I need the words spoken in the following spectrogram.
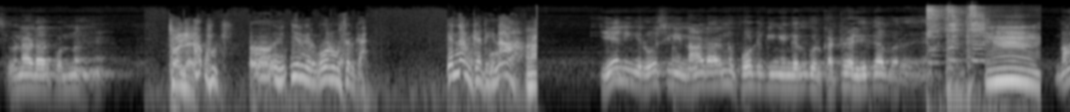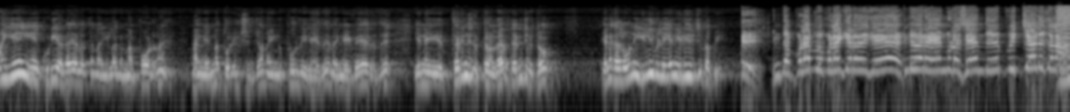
சிவநாடார் பொண்ணு. சொல்லு. இருங்க ஒரு நிமிஷம் இருக்கா என்னன்னு கேட்டீங்கன்னா ஏன் நீங்க ரோசினி நாடார்னு போட்டிருக்கீங்கிறதுக்கு ஒரு கட்டுரை எழுதியிருக்கா பாரு. நான் ஏன் என் குடி அடையாளத்தை நான் இலங்க நான் போடுறேன். நாங்க என்ன தொழில் செஞ்சோம்? நான் எங்க பூர்வீகம் இது நாங்க வேறு இது என்னை தெரிஞ்சுக்கிட்டோம் எல்லாரும் தெரிஞ்சுக்கிட்டோம். எனக்கு அதுல ஒண்ணு இழிவில்லையே எழுதி வச்சு தப்பி இந்த பிழைப்பு பிழைக்கிறதுக்கு ரெண்டு பேரும் என் கூட சேர்ந்து பிச்சை எடுக்கலாம்.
